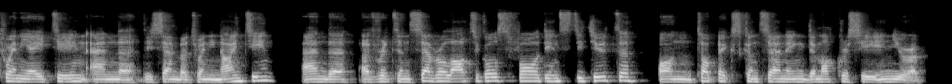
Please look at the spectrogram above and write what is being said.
2018 and uh, December 2019. And uh, I've written several articles for the Institute on topics concerning democracy in Europe.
